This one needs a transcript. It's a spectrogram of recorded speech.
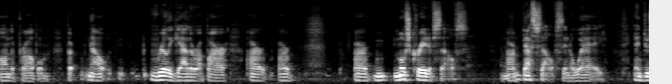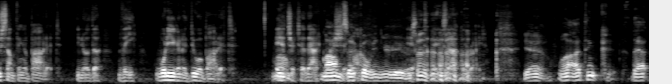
on the problem, but now really gather up our, our, our, our most creative selves, our mm-hmm. best selves in a way, and do something about it. You know, the, the what are you going to do about it? Answer to that Mom's question. Mom. echo in your ears. Yeah, exactly right. Yeah, well, I think that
